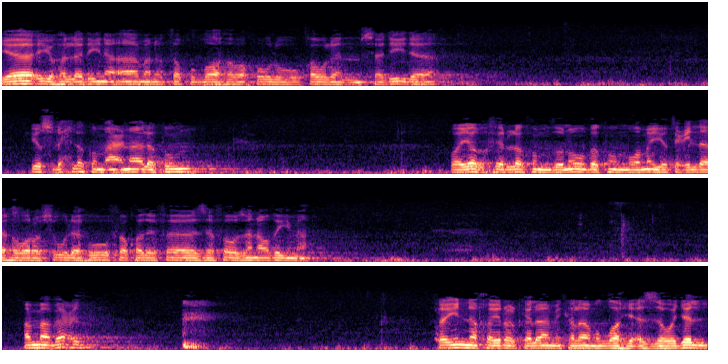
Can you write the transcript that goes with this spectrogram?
يا أيها الذين آمنوا اتقوا الله وقولوا قولا سديدا يصلح لكم أعمالكم ويغفر لكم ذنوبكم ومن يطع الله ورسوله فقد فاز فوزا عظيما أما بعد فإن خير الكلام كلام الله عز وجل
